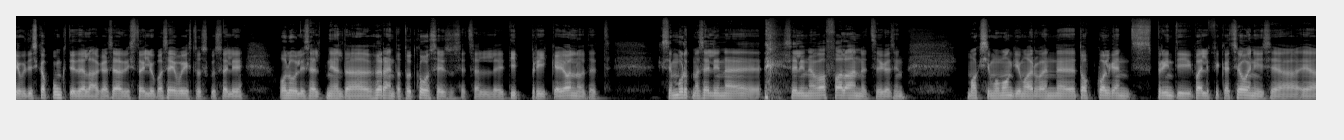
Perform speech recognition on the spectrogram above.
jõudis ka punktidele, aga seal vist oli juba see võistlus, kus oli oluliselt nii-öelda hõrendatud koosseisus, et seal tippriike ei olnud, et eks see murdma selline, selline vahva ala on, et seega siin maksimum ongi, ma arvan, top kolmkümmend sprindi kvalifikatsioonis ja, ja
